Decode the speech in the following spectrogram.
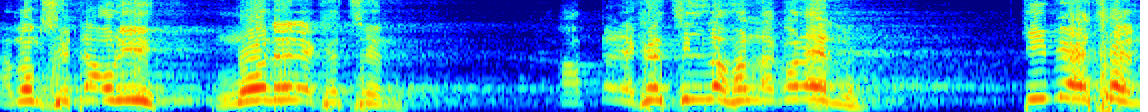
এবং সেটা উনি মনে রেখেছেন। আপনার চিল্লা ফাল্লা করেন। কি পেয়েছেন?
